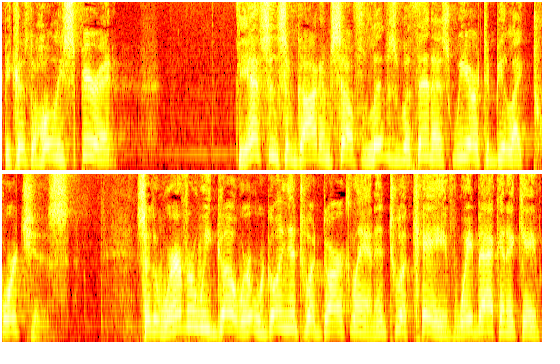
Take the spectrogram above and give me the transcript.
because the Holy Spirit, the essence of God Himself, lives within us. We are to be like torches so that wherever we go, we're, we're, going into a dark land, into a cave, way back in a cave.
